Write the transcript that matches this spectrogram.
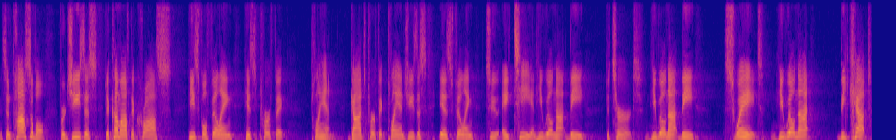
It's impossible for Jesus to come off the cross. He's fulfilling his perfect plan. God's perfect plan, Jesus is filling to a T, and he will not be deterred. He will not be swayed. He will not be kept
